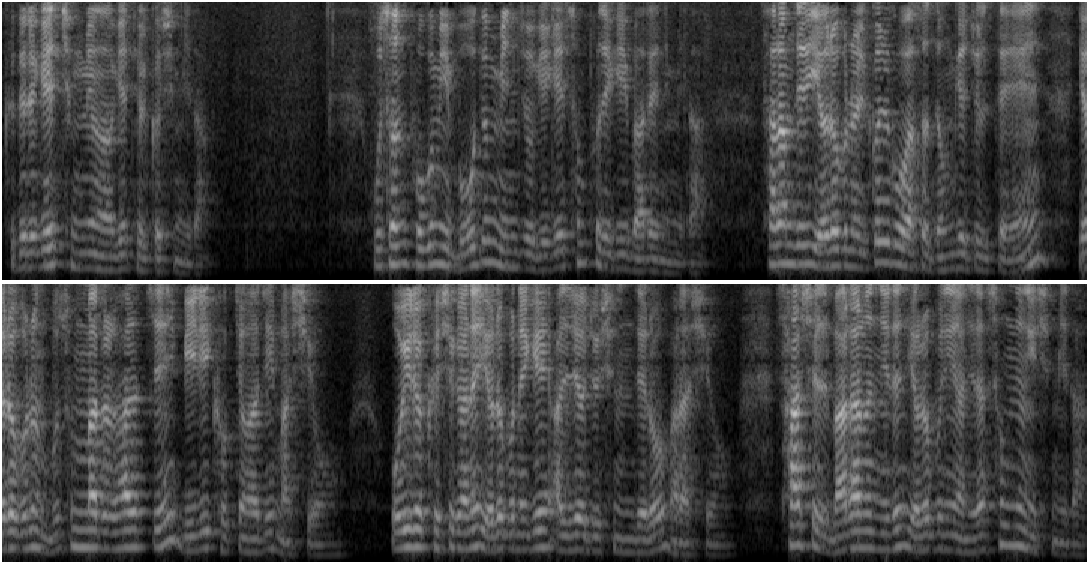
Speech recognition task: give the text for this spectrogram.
그들에게 증명하게 될 것입니다. 우선 복음이 모든 민족에게 선포되기 마련입니다. 사람들이 여러분을 끌고 와서 넘겨줄 때 여러분은 무슨 말을 할지 미리 걱정하지 마시오. 오히려 그 시간에 여러분에게 알려주시는 대로 말하시오. 사실 말하는 일은 여러분이 아니라 성령이십니다.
